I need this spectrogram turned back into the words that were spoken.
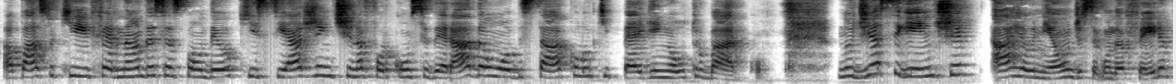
Ao passo que Fernandes respondeu que se a Argentina for considerada um obstáculo, que pegue em outro barco. No dia seguinte à reunião de segunda-feira,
